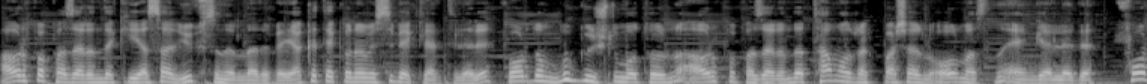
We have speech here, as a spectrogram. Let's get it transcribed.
Avrupa pazarındaki yasal yük sınırları ve yakıt ekonomisi beklentileri Ford'un bu güçlü motorunu Avrupa pazarında tam olarak başarılı olmasını engelledi. Ford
